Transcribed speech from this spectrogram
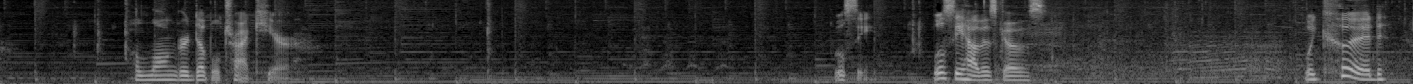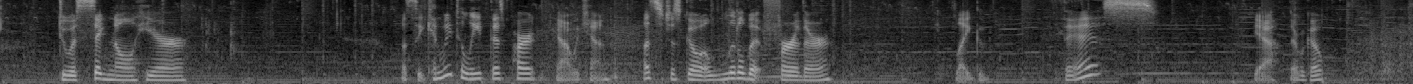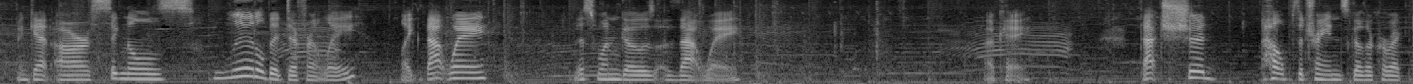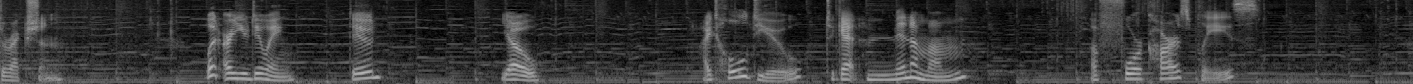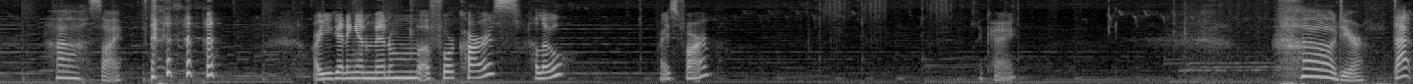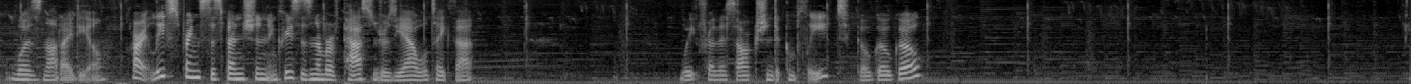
a longer double track here. We'll see. We'll see how this goes. We could do a signal here. Let's see, can we delete this part? Yeah, we can. Let's just go a little bit further. Like this? Yeah, there we go. And get our signals a little bit differently. Like that way. This one goes that way. Okay. That should help the trains go the correct direction. What are you doing? Dude? Yo. I told you to get a minimum of four cars, please. Ah, sigh. Are you getting a minimum of four cars? Hello? Rice Farm? Okay. Oh dear. That was not ideal. Alright, leaf spring suspension increases number of passengers. Yeah, we'll take that. Wait for this auction to complete. Go, go, go.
